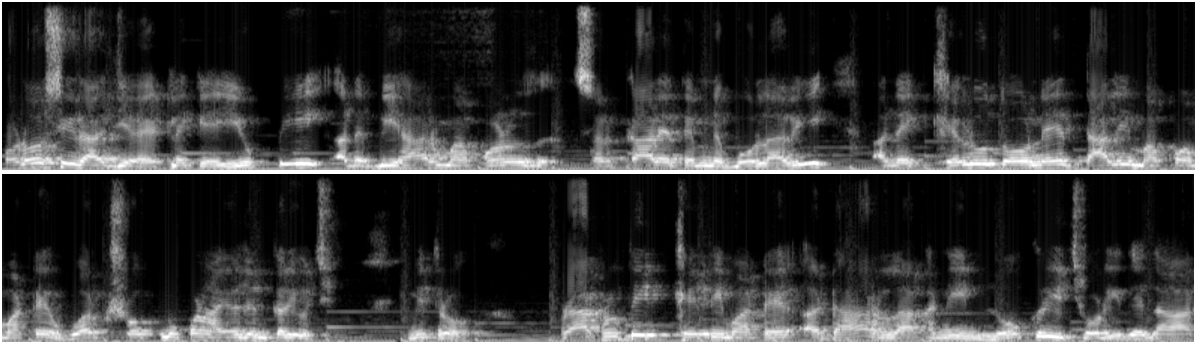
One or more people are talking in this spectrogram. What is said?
પડોશી રાજ્ય એટલે કે યુપી અને બિહારમાં પણ સરકારે તેમને બોલાવી અને ખેડૂતોને તાલીમ આપવા માટે વર્કશોપનું પણ આયોજન કર્યું છે. મિત્રો, પ્રાકૃતિક ખેતી માટે અઢાર લાખની નોકરી છોડી દેનાર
